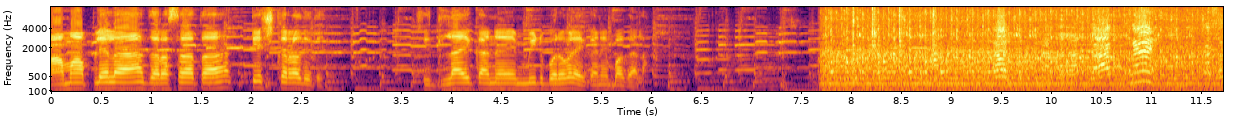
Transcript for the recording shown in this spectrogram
मामा आपल्याला जरासा आता टेस्ट करायला देते. शिजलाय का नाही मीठ बरोबर आहे का नाही बघायला. कसं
